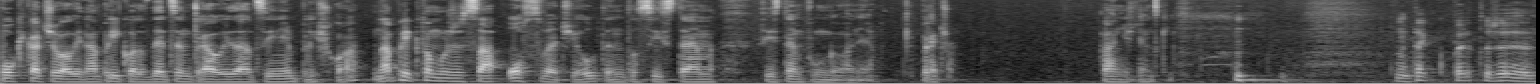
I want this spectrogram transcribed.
pokračovali napríklad v decentralizácii, neprišla. Napriek tomu, že sa osvedčil tento systém, systém fungovania. Prečo? Pán Ždenský. No tak pretože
